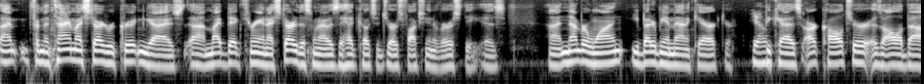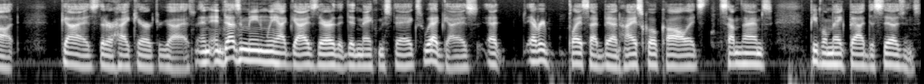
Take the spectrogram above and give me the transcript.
I'm, from the time I started recruiting guys, uh, my big three, and I started this when I was the head coach at George Fox University, is uh, number one, you better be a man of character. Yeah. Because our culture is all about guys that are high character guys. And it doesn't mean we had guys there that didn't make mistakes. We had guys at every place I've been, high school, college, sometimes people make bad decisions.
